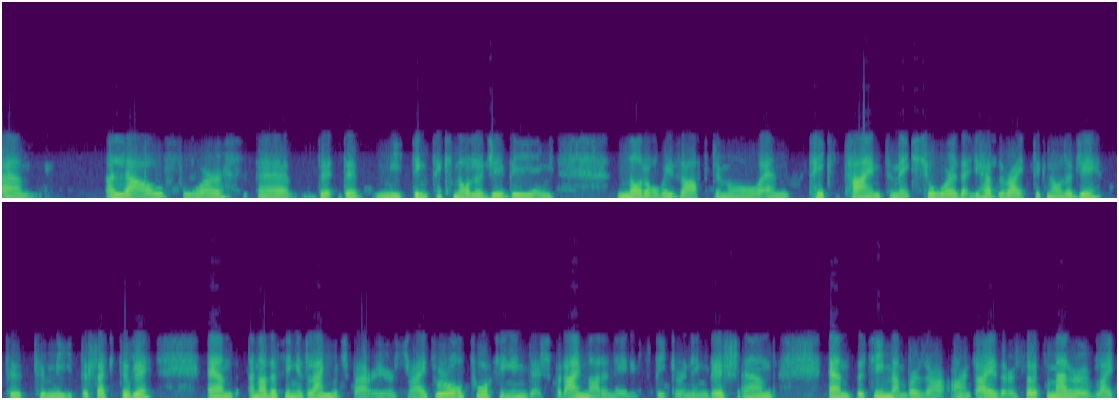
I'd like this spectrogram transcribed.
um, allow for uh, the, the meeting technology being not always optimal and takes time to make sure that you have the right technology to, to meet effectively. And another thing is language barriers, right? We're all talking English, but I'm not a native speaker in English, and and the team members are, aren't either. So it's a matter of like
